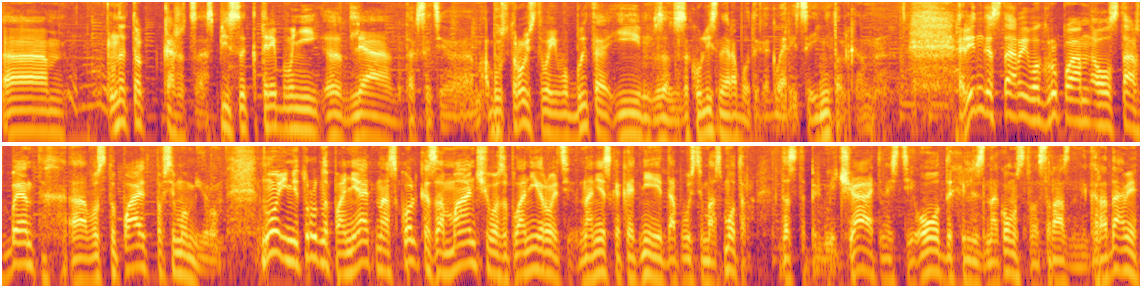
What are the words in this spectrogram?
Эм, ну, это только кажется. Список требований э, для, так сказать, э, обустройства его быта и за- закулисной работы, как говорится. И не только. Ринго Стар и его группа All Stars Band э, выступают по всему миру. Ну и нетрудно понять, насколько заманчиво запланировать на несколько дней, допустим, осмотр достопримечательностей, отдых или знакомство с разными городами.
